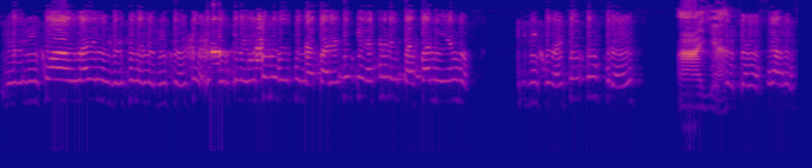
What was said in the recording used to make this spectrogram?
Le dijo a una de mis vecinas, le dijo, porque le dijo a mi vecina, parece que ya se le está saliendo. Y dijo, ¿eso tú crees? Ah, Y ya. se quedó vez.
